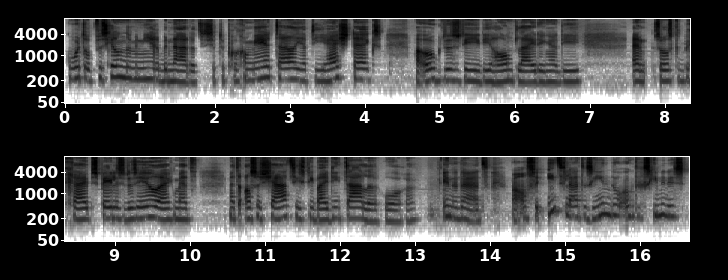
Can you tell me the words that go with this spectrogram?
wordt op verschillende manieren benaderd. Dus je hebt de programmeertaal, je hebt die hashtags, maar ook dus die, die handleidingen. Die, en zoals ik het begrijp, spelen ze dus heel erg met, met de associaties die bij die talen horen. Inderdaad. Maar als ze iets laten zien door ook de geschiedenis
